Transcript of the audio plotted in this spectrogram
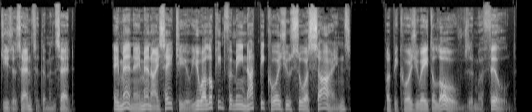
Jesus answered them and said, Amen, amen, I say to you, you are looking for me not because you saw signs, but because you ate the loaves and were filled.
